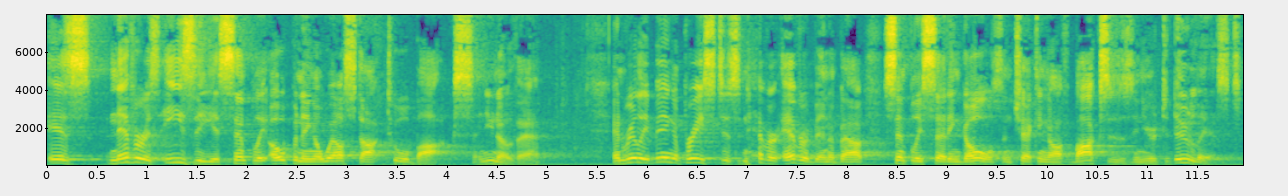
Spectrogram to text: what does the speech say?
is never as easy as simply opening a well stocked toolbox, and you know that. And really, being a priest has never ever been about simply setting goals and checking off boxes in your to do list.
